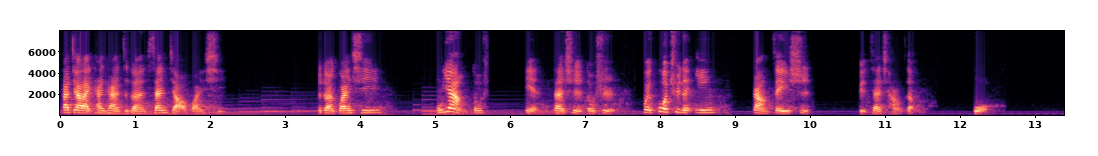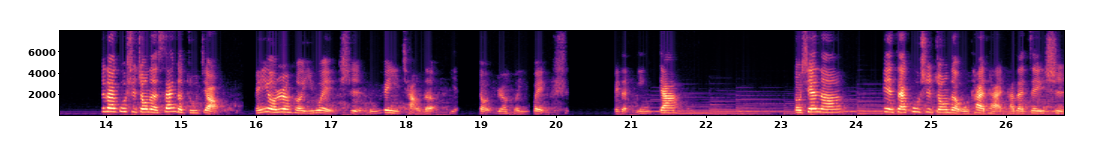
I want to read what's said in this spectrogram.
大家来看看这段三角关系。这段关系同样都是念，但是都是因为过去的因，让这一世在藏着果。这段故事中的三个主角，没有任何一位是如愿以偿的，也没有任何一位是所谓的赢家。首先呢，便在故事中的吴太太，她在这一世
